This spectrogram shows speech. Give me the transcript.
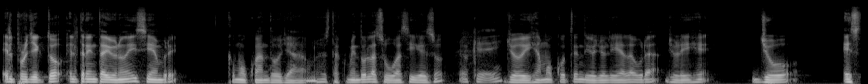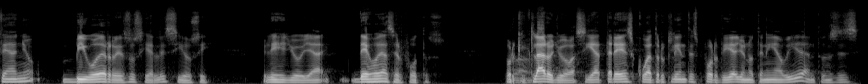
el proyecto el 31 de diciembre? Como cuando ya uno se está comiendo las uvas y eso. Ok. Yo dije a Moco Tendido, yo le dije a Laura, yo le dije, yo este año vivo de redes sociales sí o sí. Yo le dije, yo ya dejo de hacer fotos. Porque Wow. claro, yo hacía tres, cuatro clientes por día, yo no tenía vida. Entonces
